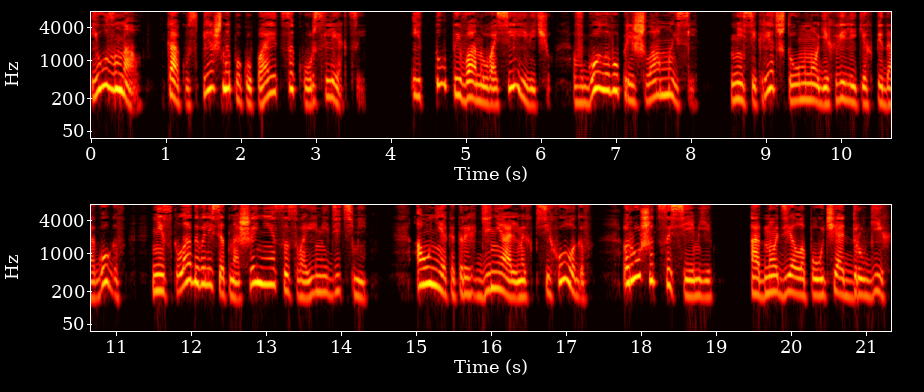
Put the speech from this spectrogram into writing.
и узнал, как успешно покупается курс лекций. И тут Ивану Васильевичу в голову пришла мысль. Не секрет, что у многих великих педагогов не складывались отношения со своими детьми, а у некоторых гениальных психологов рушатся семьи. Одно дело поучать других,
